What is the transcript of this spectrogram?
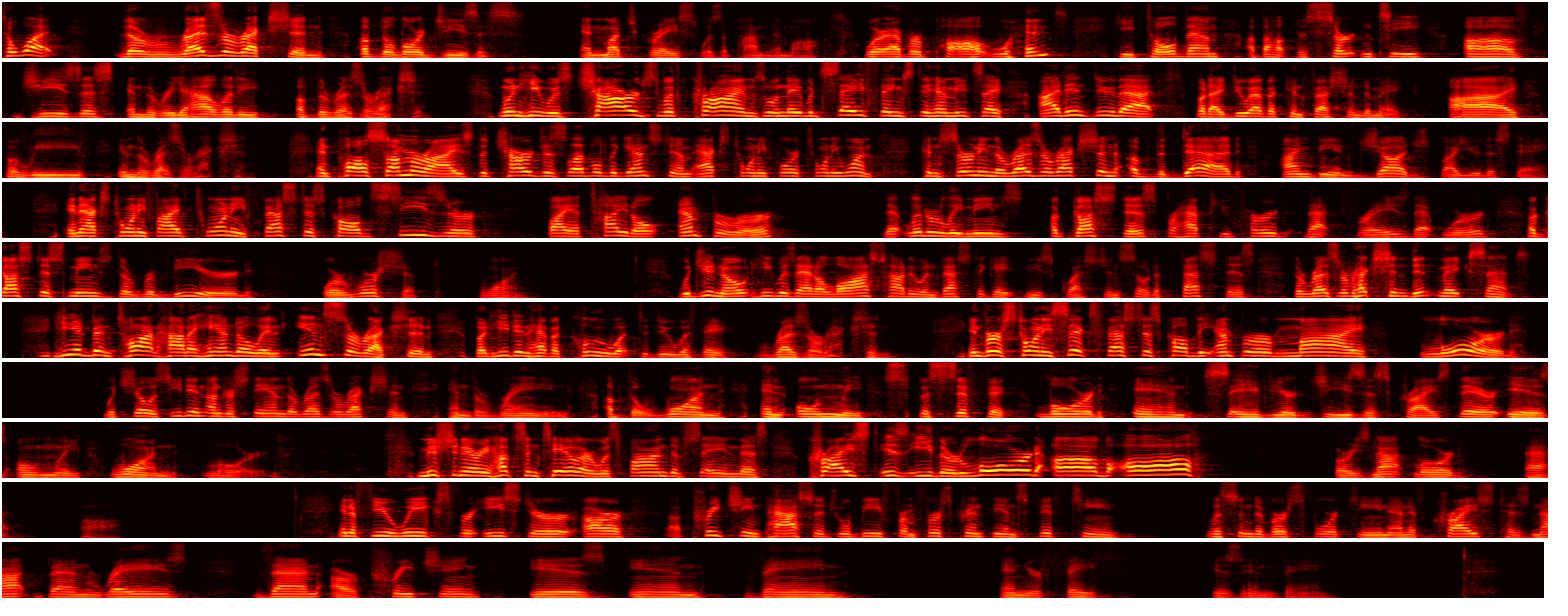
to what the resurrection of the Lord Jesus. And much grace was upon them all. Wherever Paul went, he told them about the certainty of Jesus and the reality of the resurrection. When he was charged with crimes, when they would say things to him, he'd say, I didn't do that, but I do have a confession to make. I believe in the resurrection. And Paul summarized the charges leveled against him, Acts 24 21. Concerning the resurrection of the dead, I'm being judged by you this day. In Acts 25 20, Festus called Caesar by a title, emperor, that literally means Augustus. Perhaps you've heard that phrase, that word. Augustus means the revered or worshiped one. Would you note he was at a loss how to investigate these questions, so to Festus, the resurrection didn't make sense. He had been taught how to handle an insurrection, but he didn't have a clue what to do with a resurrection. In verse 26, Festus called the emperor my Lord which shows he didn't understand the resurrection and the reign of the one and only specific Lord and Savior, Jesus Christ. There is only one Lord. Missionary Hudson Taylor was fond of saying this Christ is either Lord of all or he's not Lord at all. In a few weeks for Easter, our uh, preaching passage will be from 1 Corinthians 15. Listen to verse 14. And if Christ has not been raised, then our preaching is in vain, and your faith is in vain.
